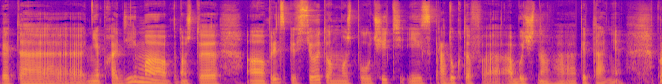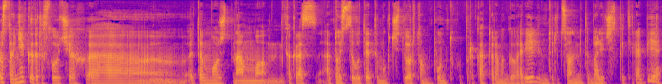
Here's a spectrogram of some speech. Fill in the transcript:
это необходимо, потому что, э, в принципе, все это он может получить из продуктов э, обычного питания. Просто в некоторых случаях это может нам как раз относится вот этому к четвертому пункту, про который мы говорили, нутриционно-метаболическая терапия.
